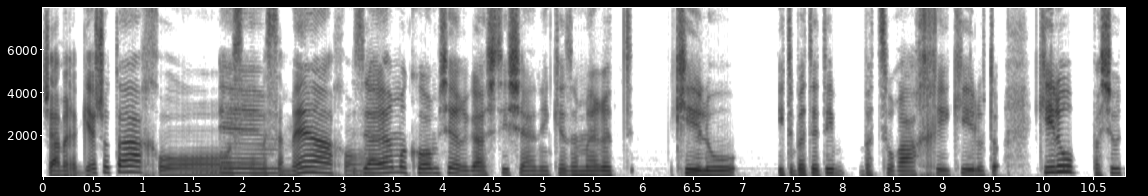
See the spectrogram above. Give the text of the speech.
שהיה מרגש אותך, או, אמ, משמח, או... זה היה מקום שהרגשתי שאני כזמרת, כאילו, התבטאתי בצורה הכי כאילו, כאילו פשוט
